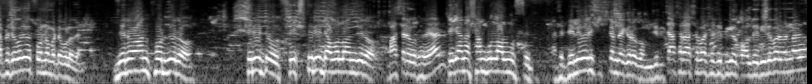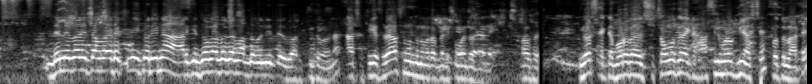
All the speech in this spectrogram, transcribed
আপনি যোগাযোগ ফোন নাম্বারটা বলে দেন। Zero one four zero three two six three double one zero. বাসাটা কোথায় আর? ঠিকানা শ্যামপুর লাল মসজিদ। আচ্ছা ডেলিভারি সিস্টেমটা কীরকম? যদি চাষের আশেপাশে যদি কেউ কল দিয়ে দিতে পারবেন না? ডেলিভারি তো আমরা এটা কি করি না আর কি যোগাযোগের মাধ্যমে নিতে পারি দিতে পারবেন না? আচ্ছা ঠিক আছে ভাই অসংখ্য ধন্যবাদ আপনাকে সময় দেওয়ার জন্য। ভালো থাকবেন। একটা বড় ভাই হচ্ছে চমৎকার একটা হাসিল মোরগ নিয়ে আসছে ফতুল হাটে।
